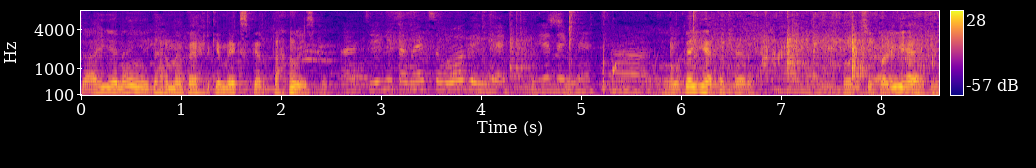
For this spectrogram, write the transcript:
चाहिए नहीं इधर मैं बैठ के मिक्स करता हूँ इसको। चीनी तो मिक्स हो गई है ये देखें हाँ। हो गई है तो फिर थोड़ी सी पड़ी है अभी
